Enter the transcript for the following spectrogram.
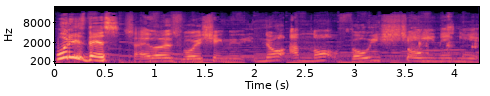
What is this? Silo is voice shaming me. No, I'm not voice shaming you.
